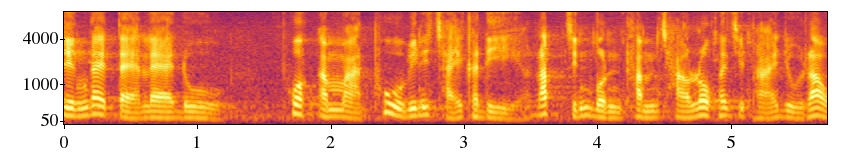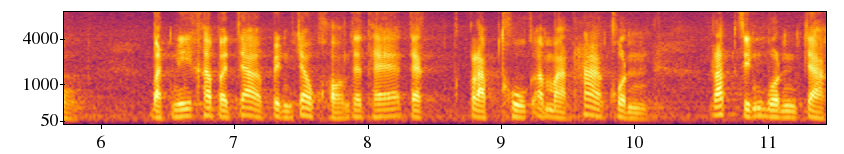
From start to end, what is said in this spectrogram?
จึงได้แต่แลดู วกอำมาตย์ผู้วินิจฉัยคดี รับสินบนทำชาวโลกให้สิบหายอยู่เล่า บัดนี้ข้าพเจ้าเป็นเจ้าของแท้แต่กลับถูกอำมาตย์ห้าคน รับสินบนจาก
